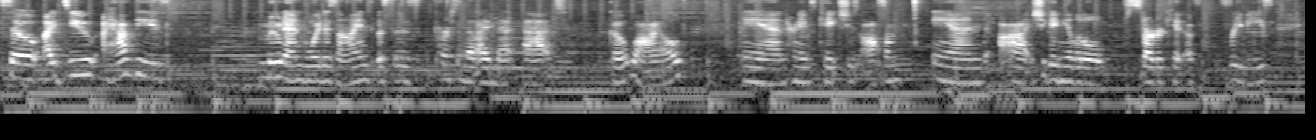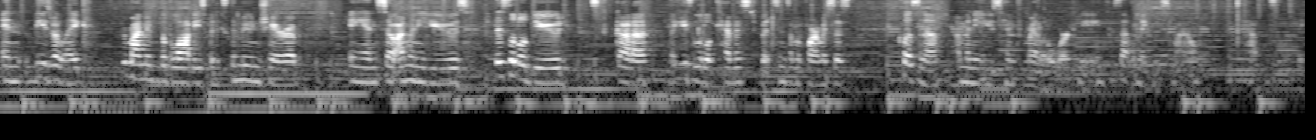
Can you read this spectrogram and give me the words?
So I do, I have these Moon Envoy designs. This is a person that I met at Go Wild and her name's Kate. She's awesome. And uh, she gave me a little starter kit of freebies. And these are like, remind me of the Blobbies, but it's the Moon Cherub. And so I'm gonna use this little dude. He's got a, like he's a little chemist, but since I'm a pharmacist, close enough. I'm gonna use him for my little work meeting because that will make me smile have this thing.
